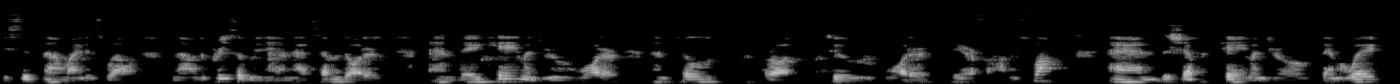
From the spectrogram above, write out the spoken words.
he sits down by this well. Now the priest of Midian had seven daughters, and they came and drew water and filled the trough to water their father's flock. And the shepherd came and drove them away.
